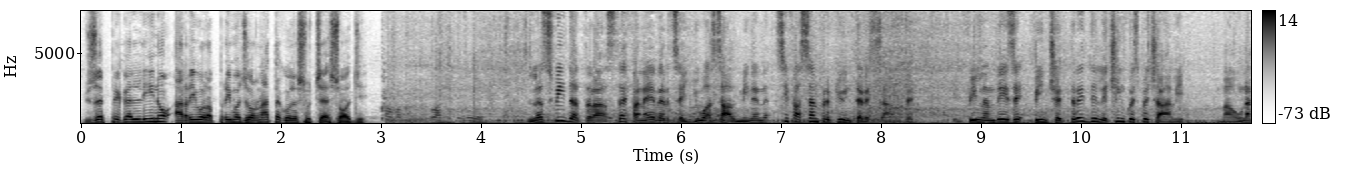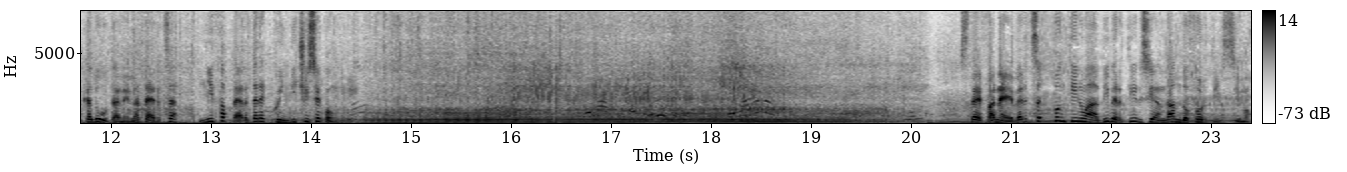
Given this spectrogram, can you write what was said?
Giuseppe Gallino, arrivo alla prima giornata, cosa è successo oggi? La sfida tra Stefan Evers e Juha Salminen si fa sempre più interessante. Il finlandese vince tre delle cinque speciali, ma una caduta nella terza gli fa perdere 15 secondi. Stefan Everts continua a divertirsi andando fortissimo,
